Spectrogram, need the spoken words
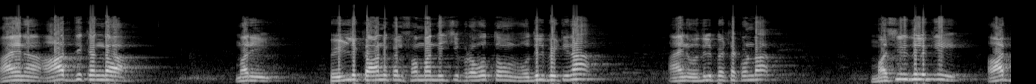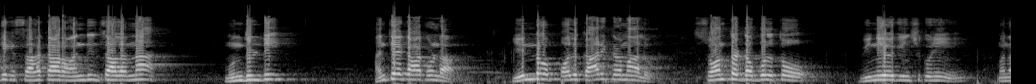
ఆయన ఆర్థికంగా మరి పెళ్ళి కానుకలు సంబంధించి ప్రభుత్వం వదిలిపెట్టినా ఆయన వదిలిపెట్టకుండా మసీదులకి ఆర్థిక సహకారం అందించాలన్నా ముందుండి. అంతేకాకుండా ఎన్నో పలు కార్యక్రమాలు సొంత డబ్బులతో వినియోగించుకుని మన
